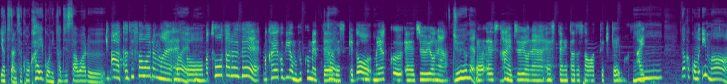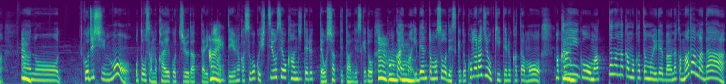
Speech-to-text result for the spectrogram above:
やってたんですか、この介護に携わる。あ携わる前、えっと、うん、まあ、トータルで、まあ、介護美容も含めてですけど、はい、まあ、約、えー、14年。14年、えー、はい、14年エステに携わってきています。はい。なんかこの今、あのーご自身もお父さんの介護中だったりとかっていう、はい、なんかすごく必要性を感じてるっておっしゃってたんですけど、うんうんうん、今回まあイベントもそうですけどこのラジオを聴いてる方も、まあ、介護真っ只中の方もいれば、うん、なんかまだまだ、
